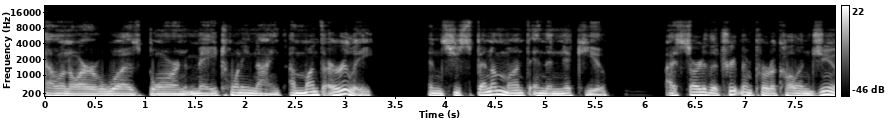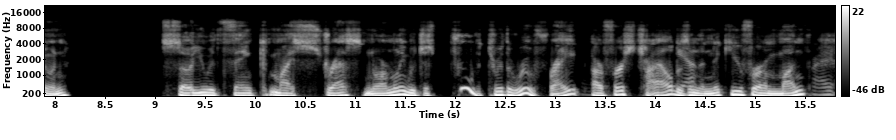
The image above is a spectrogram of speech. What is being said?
eleanor was born may 29th a month early and she spent a month in the nicu i started the treatment protocol in june so you would think my stress normally would just phew, through the roof right our first child is in the nicu for a month Right.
